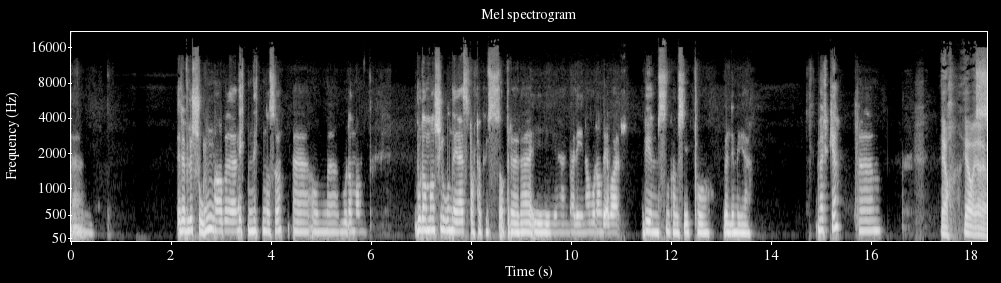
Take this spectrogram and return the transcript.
eh, revolusjonen av 1919 eh, også, eh, om eh, hvordan man hvordan man slo ned Spartakus-opprøret i Berlin, og hvordan det var begynnelsen kan du si, på veldig mye mørke. Um, ja, ja, ja. ja.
